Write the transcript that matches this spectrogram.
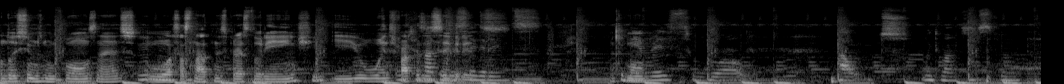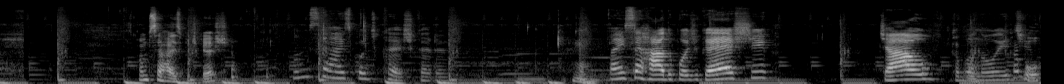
São dois filmes muito bons, né? Uhum. O Assassinato no Expresso do Oriente e o Entre Facas e Segredos. Muito Que bom. never Wall Out. Muito massa esse filme. Vamos encerrar esse podcast? Vamos encerrar esse podcast, cara. Tá encerrado o podcast. Tchau. Acabou. Boa noite. Acabou.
